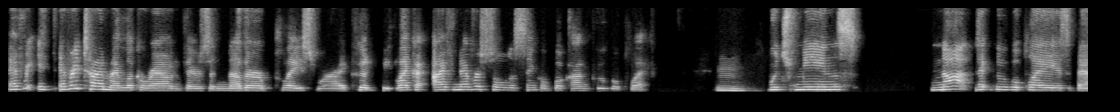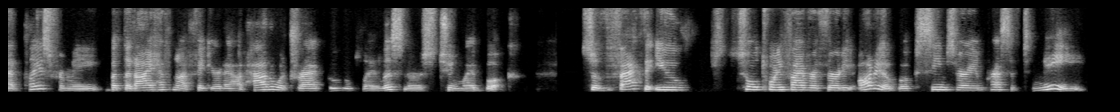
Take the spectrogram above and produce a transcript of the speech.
every every time I look around, there's another place where I could be. Like I, have never sold a single book on Google Play, mm. which means not that Google Play is a bad place for me, but that I have not figured out how to attract Google Play listeners to my book. So the fact that you sold 25 or 30 audiobooks seems very impressive to me,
